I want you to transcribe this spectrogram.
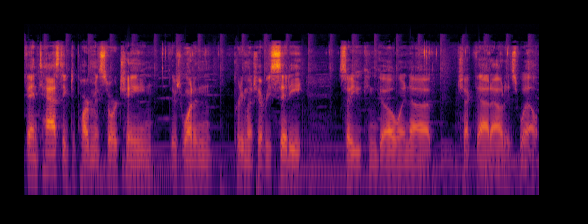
fantastic department store chain. There's one in pretty much every city, so you can go and uh, check that out as well.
